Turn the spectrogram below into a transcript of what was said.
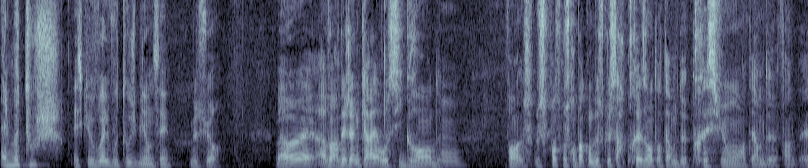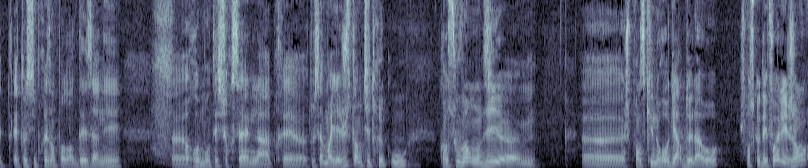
elle me touche. Est-ce que vous, elle vous touche, Beyoncé? Bien sûr. Bah ouais, ouais, avoir déjà une carrière aussi grande. Je- pense qu'on se rend pas compte de ce que ça représente en termes de pression, en termes de, être, aussi présent pendant des années, euh, remonter sur scène là après euh, tout ça. Moi, il y a juste un petit truc où, quand souvent on dit, euh, je pense qu'ils nous regardent de là-haut. Je pense que des fois, les gens,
